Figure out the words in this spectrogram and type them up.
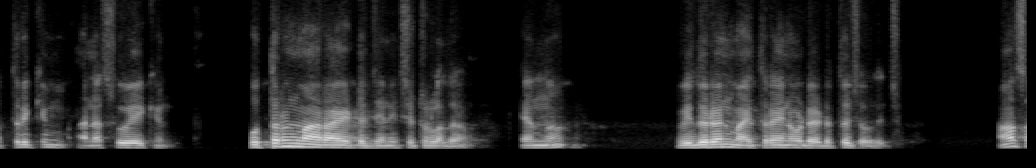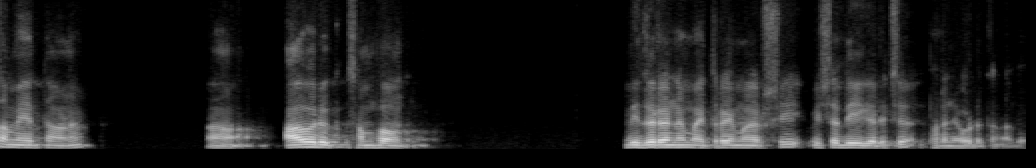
അത്രയ്ക്കും അനസൂയയ്ക്കും പുത്രന്മാരായിട്ട് ജനിച്ചിട്ടുള്ളത് എന്ന് വിതുരൻ മൈത്രേയനോട് എടുത്തു ചോദിച്ചു. ആ സമയത്താണ് ആ ആ ഒരു സംഭവം വിതുരന് മൈത്രേയ മഹർഷി വിശദീകരിച്ച് പറഞ്ഞു കൊടുക്കുന്നത്.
